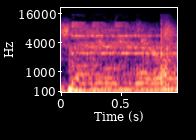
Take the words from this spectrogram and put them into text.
It's boy.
